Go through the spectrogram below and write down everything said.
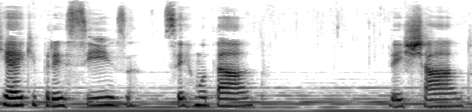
Que é que precisa ser mudado, deixado.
